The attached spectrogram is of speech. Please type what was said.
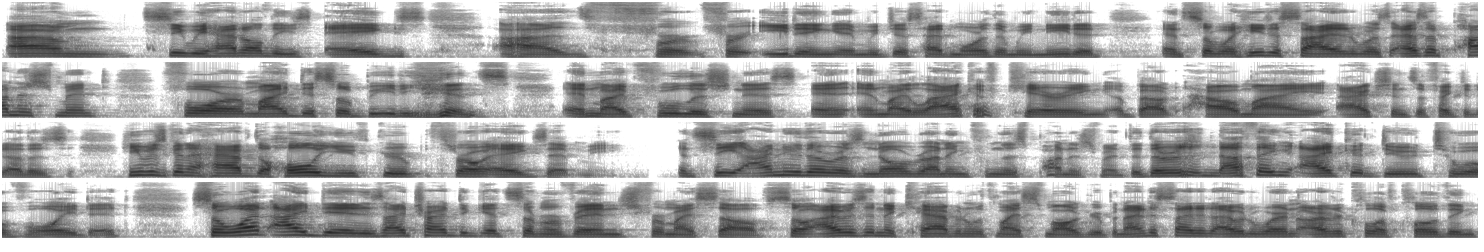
Um, see, we had all these eggs uh, for for eating, and we just had more than we needed. And so what he decided was, as a punishment for my disobedience and my foolishness and, and my lack of caring about how my actions affected others, he was going to have the whole youth group throw eggs at me. And see, I knew there was no running from this punishment, that there was nothing I could do to avoid it. So, what I did is I tried to get some revenge for myself. So, I was in a cabin with my small group, and I decided I would wear an article of clothing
